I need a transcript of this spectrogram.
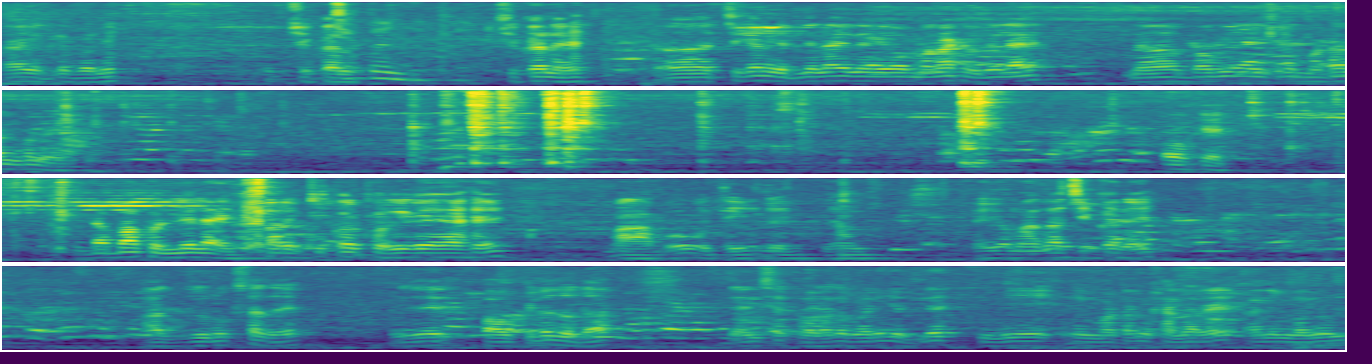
काय घेतले बनी? चिकन चिकन आहे. चिकन घेतलेलं आहे. नाही मना ठेवलेला आहे. न बघूया इकडे मटण पण आहे. ओके डब्बा खोललेला आहे. सॉरी कुकर खोल गया आहे. बाबू होती माझा चिकन आहे. आज जुरुकसाच आहे. म्हणजे पाव किलोच होता त्यांच्या थोडासा बरी घेतले. मी मटण खाणार आहे आणि म्हणून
